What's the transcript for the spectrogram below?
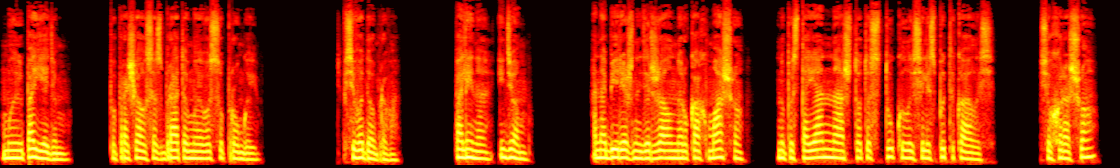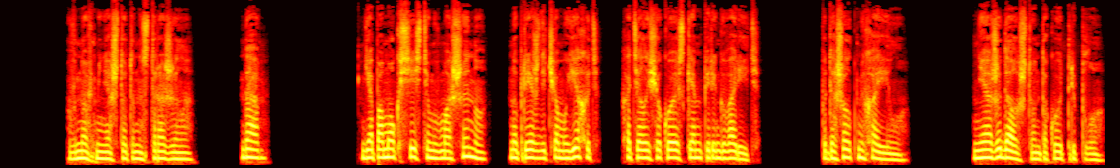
«Мы поедем», — попрощался с братом и его супругой. «Всего доброго. Полина, идем». Она бережно держала на руках Машу, но постоянно что-то стукалось или спотыкалось. «Все хорошо?» Вновь меня что-то насторожило. «Да, я помог сесть им в машину, но прежде чем уехать, хотел еще кое с кем переговорить. Подошел к Михаилу. Не ожидал, что он такое трепло.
